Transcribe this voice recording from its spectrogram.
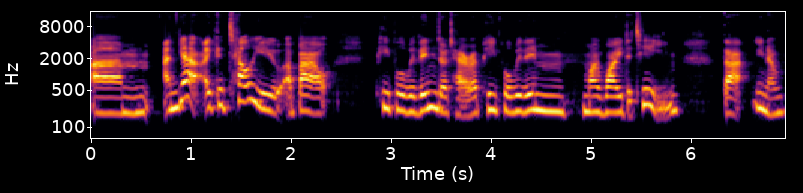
Um, and yeah, I could tell you about people within doTERRA, people within my wider team that, you know,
